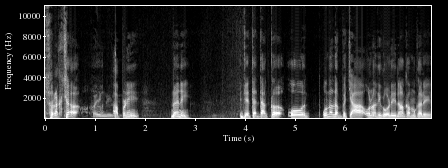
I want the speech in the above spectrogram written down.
ਸੁਰੱਖਿਆ ਆਪਣੀ ਨਹੀਂ ਨਹੀਂ। ਜਿੱਥੇ ਤੱਕ ਉਹ ਉਹਨਾਂ ਦਾ ਬਚਾਅ ਉਹਨਾਂ ਦੀ ਗੋਲੀ ਨਾ ਕੰਮ ਕਰੇ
